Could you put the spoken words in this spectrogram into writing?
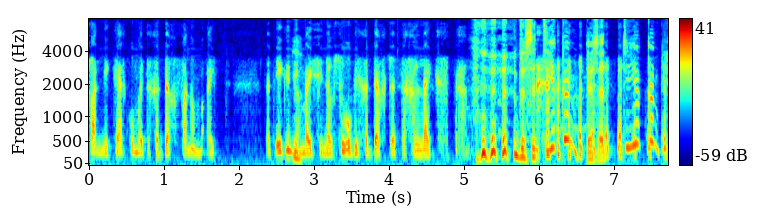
van die kerk kom met 'n gedig van hom uit. Dat ek en die ja. meisie nou so op die gedigte te gelyk spring. dis 'n teken, dis 'n teken.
